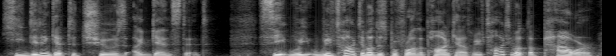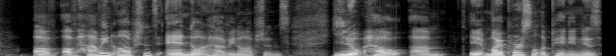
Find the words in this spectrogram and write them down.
he didn't get to choose against it see we, we've talked about this before on the podcast we've talked about the power of of having options and not having options. You know how um, it, my personal opinion is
